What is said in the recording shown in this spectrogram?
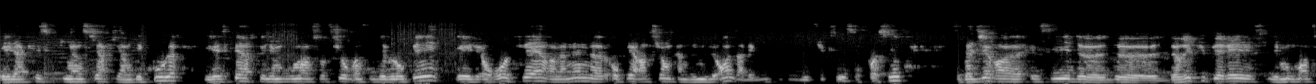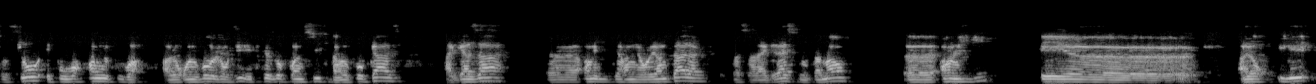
et la crise financière qui en découle. Il espère que les mouvements sociaux vont se développer et refaire la même opération qu'en 2011 avec du succès cette fois-ci, c'est-à-dire euh, essayer de, récupérer les mouvements sociaux et pouvoir prendre le pouvoir. Alors on le voit aujourd'hui, il est très offensif dans le Caucase, à Gaza, euh, en Méditerranée orientale, face à la Grèce notamment, euh, en Libye. Et alors, il est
